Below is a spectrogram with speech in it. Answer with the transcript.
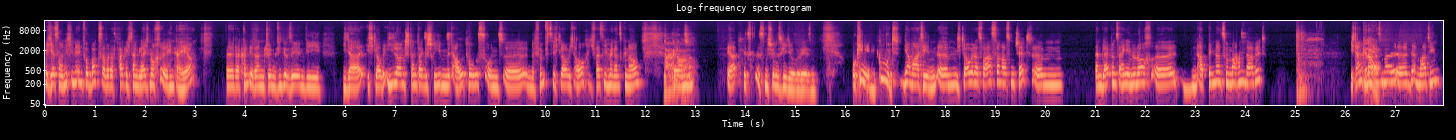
Ich jetzt noch nicht in der Infobox, aber das packe ich dann gleich noch äh, hinterher. Äh, da könnt ihr dann ein schönes Video sehen, wie, wie da, ich glaube, Elon stand da geschrieben mit Autos und äh, eine 50, glaube ich auch. Ich weiß nicht mehr ganz genau. Ja, genau. Ähm, ja, ist, ist ein schönes Video gewesen. Okay, gut. Ja, Martin, ähm, ich glaube, das war es dann aus dem Chat. Ähm, dann bleibt uns eigentlich nur noch äh, einen Abbinder zu machen, David. Ich danke genau. dir erstmal, äh, Martin.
